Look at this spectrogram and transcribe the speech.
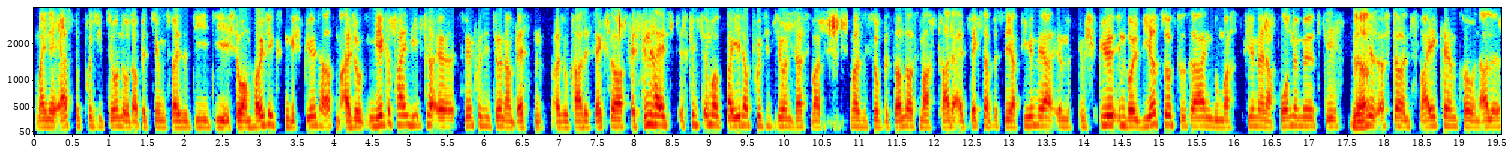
meine erste Position oder beziehungsweise die, die ich so am häufigsten gespielt habe. Also mir gefallen die äh, zwei Positionen am besten. Also gerade Sechser. Es sind halt, es gibt immer bei jeder Position das, was, was es so besonders macht. Gerade als Sechser bist du ja viel mehr im, im Spiel involviert sozusagen. Du machst viel mehr nach vorne mit, gehst ja. viel öfter in Zweikämpfe und alles.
